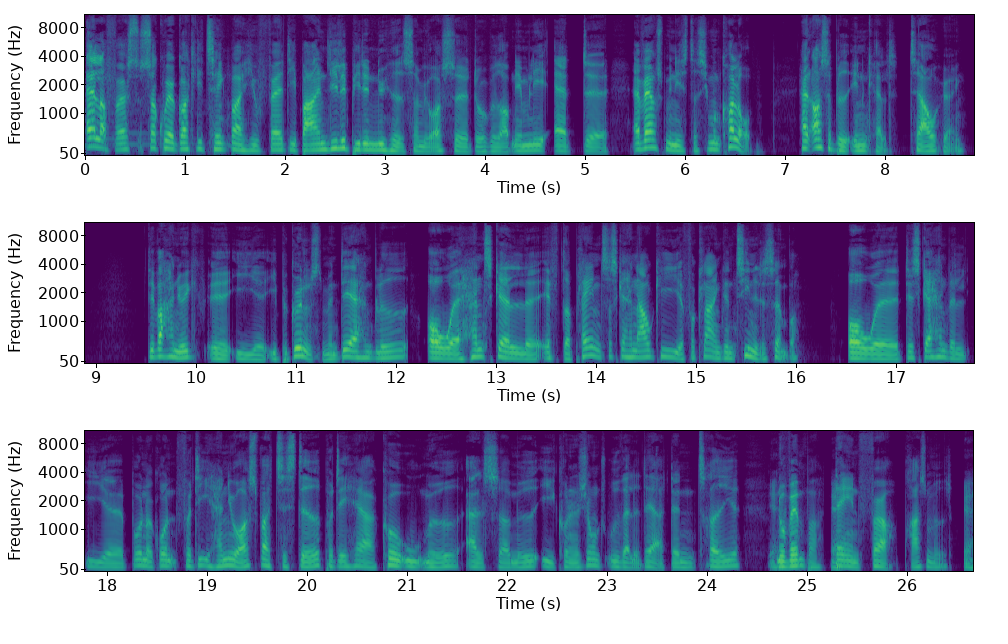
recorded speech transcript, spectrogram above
Allerførst, så kunne jeg godt lige tænke mig at hive fat i bare en lille bitte nyhed, som jo også øh, dukkede op, nemlig at øh, erhvervsminister Simon Koldrup, han også er blevet indkaldt til afhøring. Det var han jo ikke øh, i, øh, i begyndelsen, men det er han blevet. Og øh, han skal øh, efter planen, så skal han afgive øh, forklaring den 10. december. Og øh, det skal han vel i øh, bund og grund, fordi han jo også var til stede på det her KU-møde, altså møde i koordinationsudvalget der den 3. Ja. november, Ja. dagen før pressemødet. Ja.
